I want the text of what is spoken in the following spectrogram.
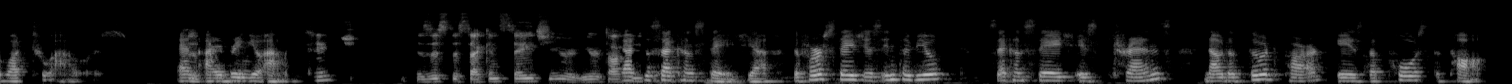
about two hours, and I bring you out. Stage? Is this the second stage you're you're talking? That's the second stage. Yeah, the first stage is interview. Second stage is trance. Now the third part is the post talk.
